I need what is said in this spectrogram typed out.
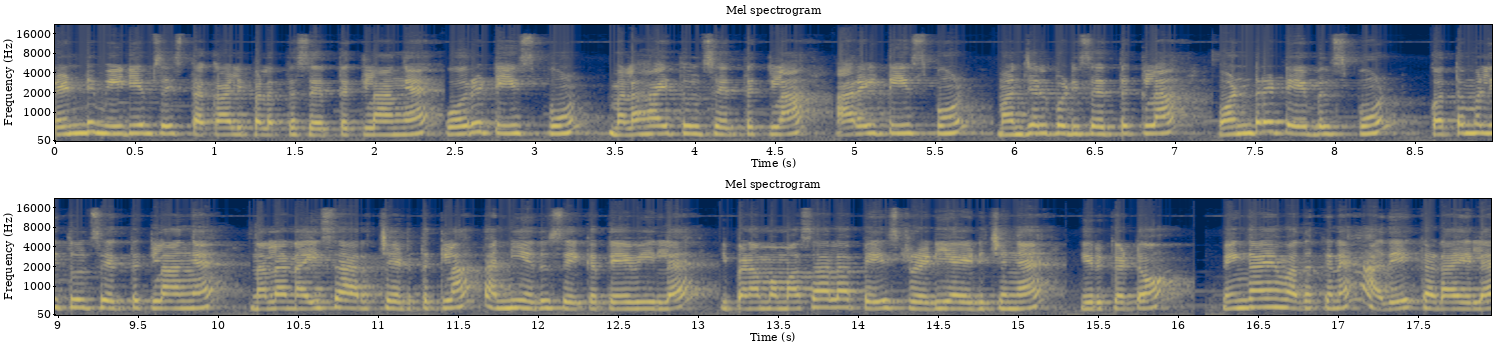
ரெண்டு மீடியம் சைஸ் தக்காளி பழத்தை சேர்த்துக்கலாங்க. ஒரு டீஸ்பூன் மிளகாய் தூள் சேர்த்துக்கலாம். அரை டீஸ்பூன் மஞ்சள் பொடி சேர்த்துக்கலாம். ஒன்றரை டேபிள் ஸ்பூன் கொத்தமல்லி தூள் சேர்த்துக்கலாங்க. நல்லா நைஸாக அரைச்சி எடுத்துக்கலாம். தண்ணி எதுவும் சேர்க்க தேவையில்லை. இப்போ நம்ம மசாலா பேஸ்ட் ரெடி ஆயிடுச்சுங்க. இருக்கட்டும். வெங்காயம் வதக்குனேன். அதே கடாயில்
